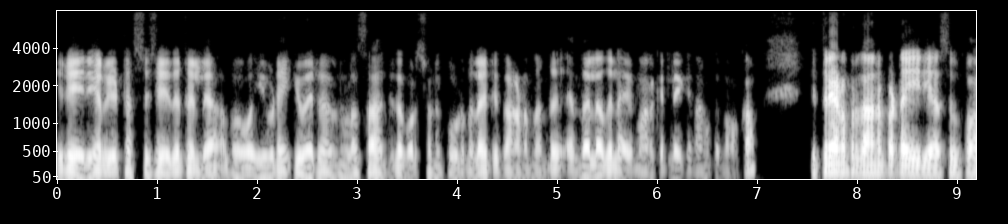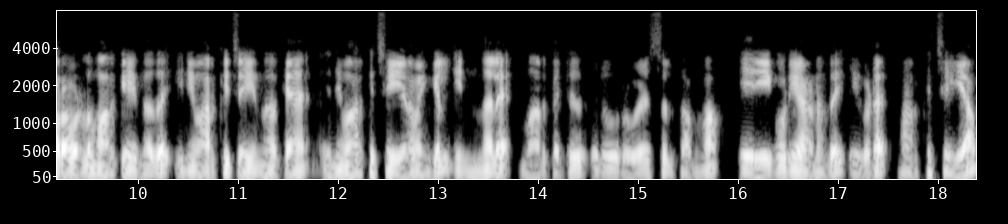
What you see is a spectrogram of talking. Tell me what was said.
ഒരു ഏരിയ റീടെസ്റ്റ് ചെയ്തിട്ടില്ല. അപ്പോൾ ഇവിടേക്ക് വരാനുള്ള സാധ്യത കുറച്ചുകൂടി കൂടുതലായിട്ട് കാണുന്നുണ്ട്. എന്തായാലും അത് ലൈവ് മാർക്കറ്റിലേക്ക് നമുക്ക് നോക്കാം. ഇത്രയാണ് പ്രധാനപ്പെട്ട ഏരിയാസ് ഫോർ അവറിൽ മാർക്ക് ചെയ്യുന്നത്. ഇനി മാർക്ക് ചെയ്യുന്ന ഇനി മാർക്ക് ചെയ്യണമെങ്കിൽ ഇന്നലെ മാർക്കറ്റ് ഒരു റിവേഴ്സൽ തന്ന ഏരിയ കൂടിയാണിത്. ഇവിടെ മാർക്ക് ചെയ്യാം.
